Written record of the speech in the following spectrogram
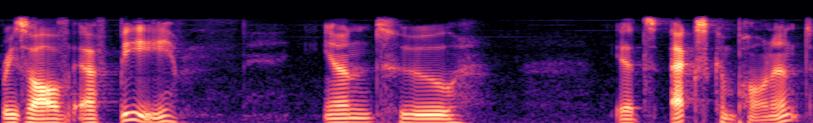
resolve FB into its x component,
